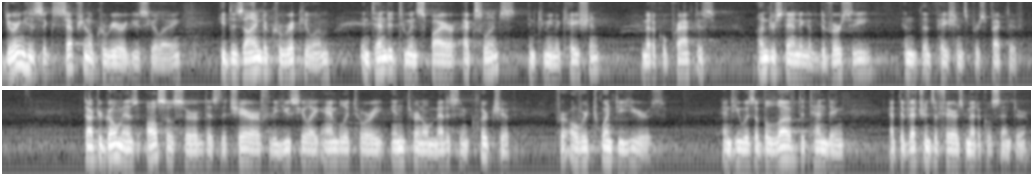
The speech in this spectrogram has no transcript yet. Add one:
During his exceptional career at UCLA, he designed a curriculum intended to inspire excellence in communication, medical practice, understanding of diversity, and the patient's perspective. Dr. Gomez also served as the chair for the UCLA Ambulatory Internal Medicine Clerkship for over 20 years, and he was a beloved attending at the Veterans Affairs Medical Center.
